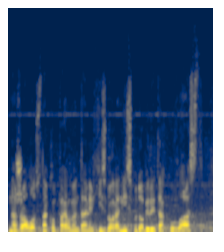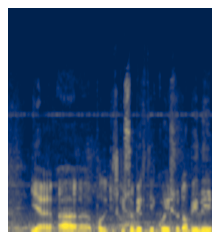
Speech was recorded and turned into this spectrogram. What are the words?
Nažalost, nakon parlamentarnih izbora nismo dobili takvu vlast, jer e, politički subjekti koji su dobili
